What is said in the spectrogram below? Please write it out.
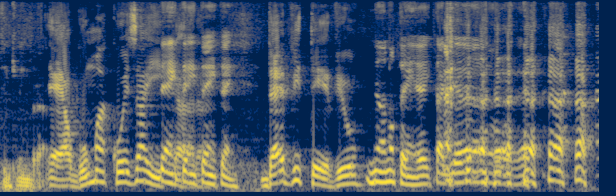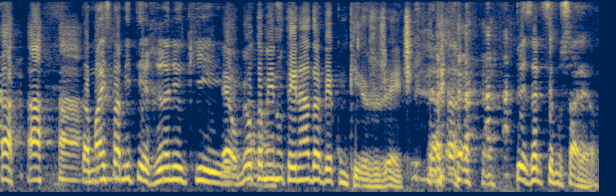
tem que lembrar. É alguma coisa aí, Tem, cara. tem, tem, tem. Deve ter, viu? Não, não tem. É italiano. é. Tá mais pra Mediterrâneo que. É, o meu também não tem nada a ver com queijo, gente. Apesar de ser mussarela.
